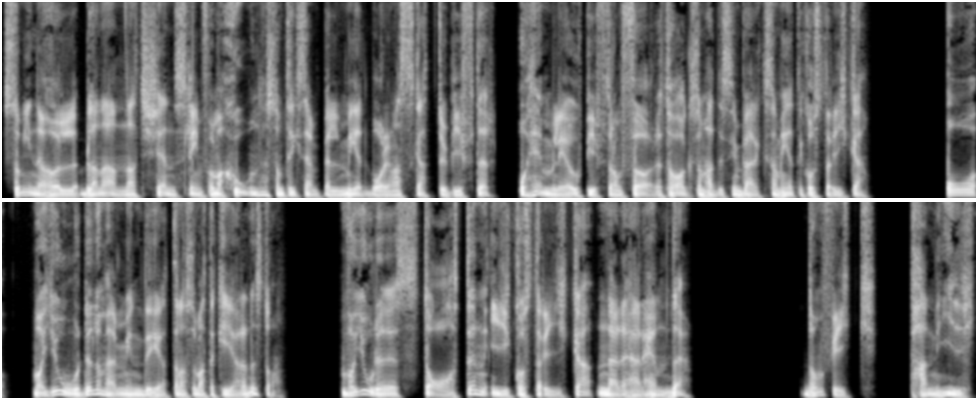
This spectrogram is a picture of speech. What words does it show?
som innehöll bland annat känslig information som till exempel medborgarnas skatteuppgifter och hemliga uppgifter om företag som hade sin verksamhet i Costa Rica. Och vad gjorde de här myndigheterna som attackerades då? Vad gjorde staten i Costa Rica när det här hände? De fick panik.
